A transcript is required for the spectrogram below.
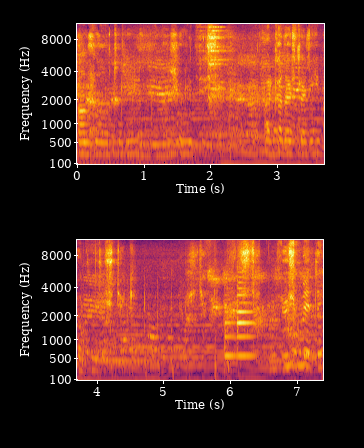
Tam şu ortadayım da ben şimdi düşeceğim. Arkadaşlar iyi bakın düşecek. Düşmedi.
